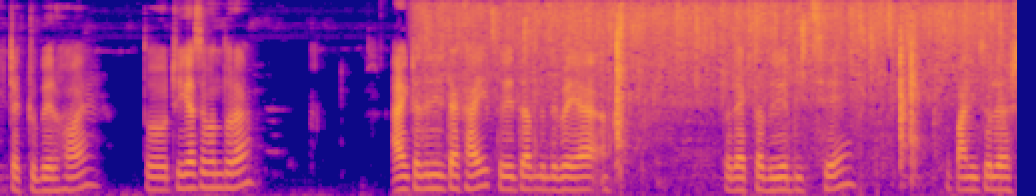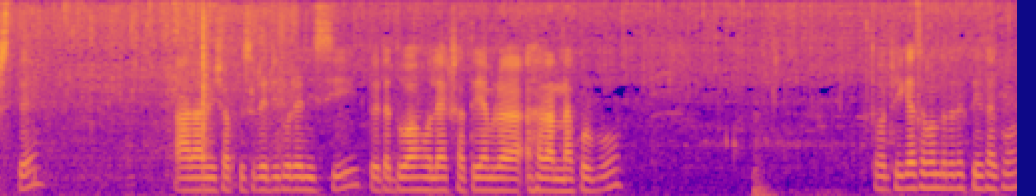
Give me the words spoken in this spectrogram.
একটু একটু বের হয়। তো ঠিক আছে বন্ধুরা, আরেকটা জিনিস দেখাই। তো এই তো আপনাদের ভাইয়া তোর একটা ধুয়ে দিচ্ছে, পানি চলে আসছে। আর আমি সব কিছু রেডি করে নিছি। তো এটা দোয়া হলে একসাথেই আমরা রান্না করব। তো ঠিক আছে বন্ধুরা, দেখতেই থাকুন।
